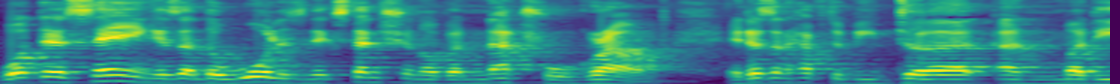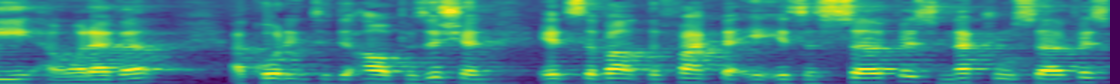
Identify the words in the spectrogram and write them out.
what they're saying is that the wall is an extension of a natural ground. It doesn't have to be dirt and muddy and whatever. According to the, our position, it's about the fact that it is a surface, natural surface,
